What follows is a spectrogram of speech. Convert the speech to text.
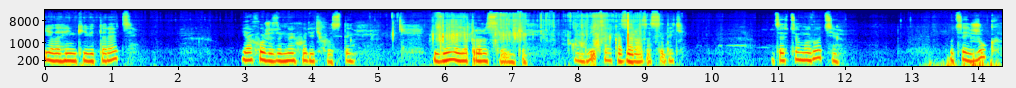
є легенький вітерець. Я ходжу, зі мною ходять хвости. І знову я про рослинки. Дивіться, яка зараза сидить. Це в цьому році оцей жук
